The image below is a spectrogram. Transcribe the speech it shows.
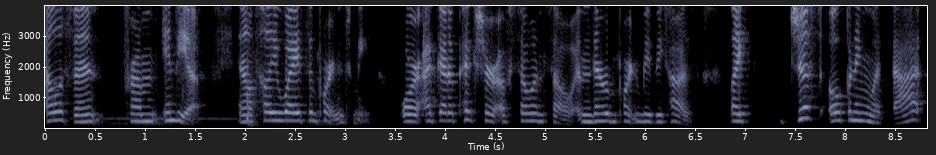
elephant from India, and I'll tell you why it's important to me. Or I've got a picture of so and so, and they're important to me because, like, just opening with that,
